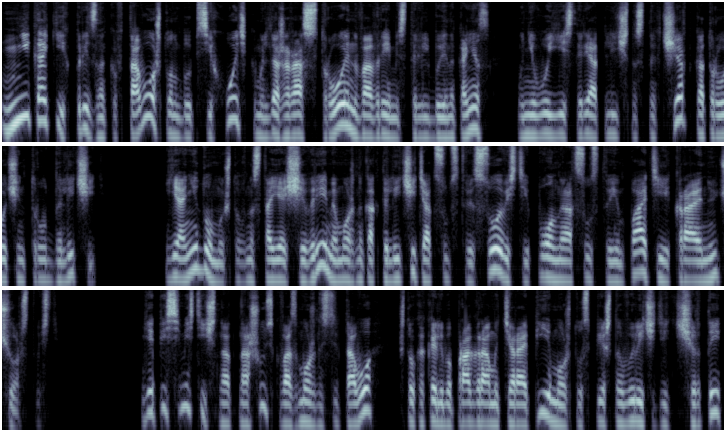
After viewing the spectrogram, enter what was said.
никаких признаков того, что он был психотиком или даже расстроен во время стрельбы, и, наконец, у него есть ряд личностных черт, которые очень трудно лечить. Я не думаю, что в настоящее время можно как-то лечить отсутствие совести, полное отсутствие эмпатии и крайнюю черствость. Я пессимистично отношусь к возможности того, что какая-либо программа терапии может успешно вылечить эти черты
